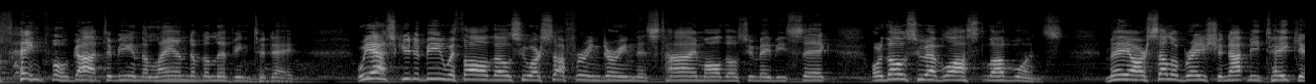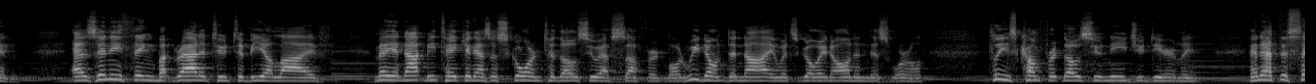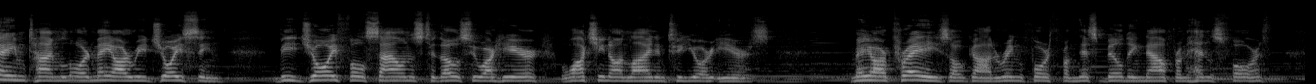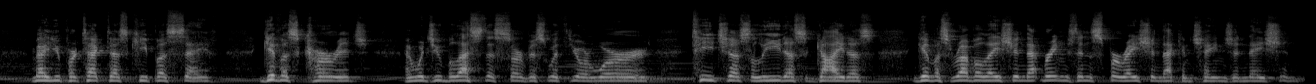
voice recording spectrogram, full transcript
thankful, God, to be in the land of the living today. We ask you to be with all those who are suffering during this time, all those who may be sick, or those who have lost loved ones. May our celebration not be taken as anything but gratitude to be alive. May it not be taken as a scorn to those who have suffered, Lord. We don't deny what's going on in this world. Please comfort those who need you dearly. And at the same time, Lord, may our rejoicing be joyful sounds to those who are here watching online and to your ears. May our praise, O oh God, ring forth from this building now from henceforth. May you protect us, keep us safe, give us courage, and would you bless this service with your word? Teach us, lead us, guide us, give us revelation that brings inspiration that can change a nation.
